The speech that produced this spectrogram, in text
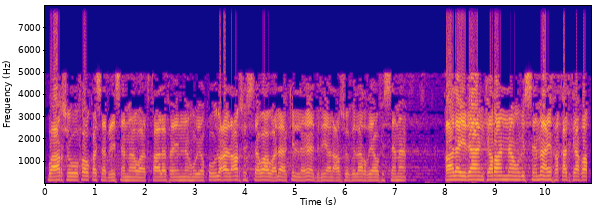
وعرشه فوق سبع سماوات. قال فإنه يقول على العرش استوى ولكن لا يدري العرش في الأرض أو في السماء. قال إذا أنكر أنه في السماء فقد كفر.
